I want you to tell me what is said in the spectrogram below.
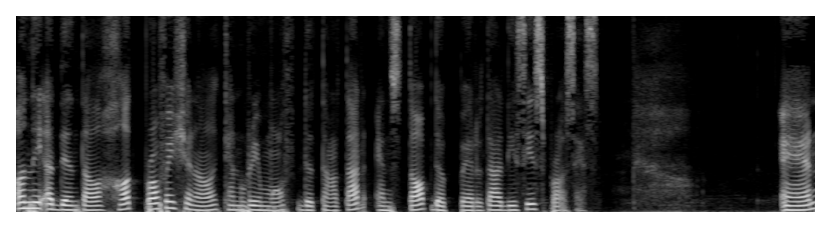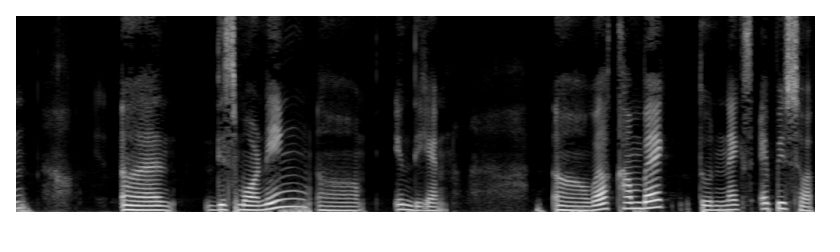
only a dental health professional can remove the tartar and stop the periodontal disease process. And uh, this morning, uh, in the end, uh, welcome back to next episode.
